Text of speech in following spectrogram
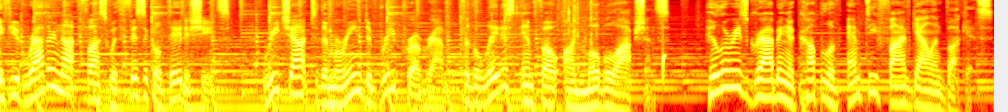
If you'd rather not fuss with physical data sheets, reach out to the Marine Debris Program for the latest info on mobile options. Hillary's grabbing a couple of empty 5-gallon buckets.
